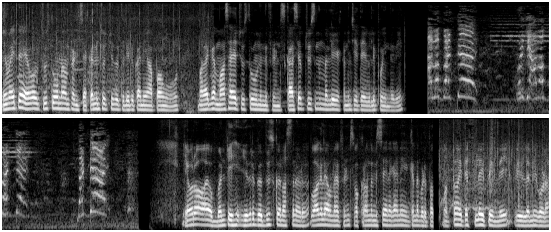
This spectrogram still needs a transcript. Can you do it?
మేమైతే చూస్తూ ఉన్నాం ఫ్రెండ్స్ ఎక్కడి నుంచి వచ్చిందో తెలియదు కానీ ఆ పాము మా దగ్గర మా సాయ చూస్తూ ఉండింది ఫ్రెండ్స్. కాసేపు చూసింది మళ్ళీ ఎక్కడి నుంచి అయితే వెళ్ళిపోయింది అది. ఎవరో బంటి ఎదురుగా దూసుకొని వస్తున్నాడు. బాగలే ఉన్నాయి ఫ్రెండ్స్. ఒక్కరంత మిస్ అయినా కానీ కింద పడిపోతుంది మొత్తం అయితే ఫుల్ అయిపోయింది వీళ్ళన్నీ కూడా.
